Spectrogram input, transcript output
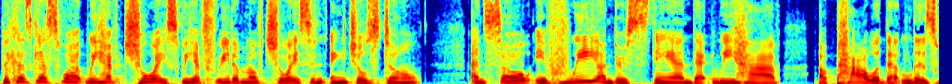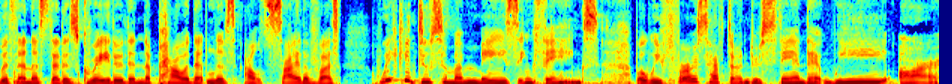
Because guess what? We have choice, we have freedom of choice, and angels don't. And so if we understand that we have a power that lives within us that is greater than the power that lives outside of us, we can do some amazing things. But we first have to understand that we are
